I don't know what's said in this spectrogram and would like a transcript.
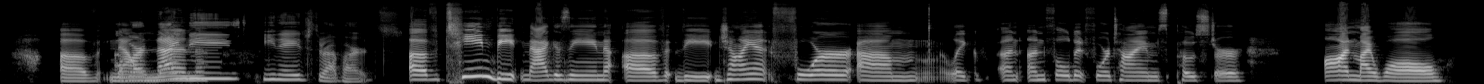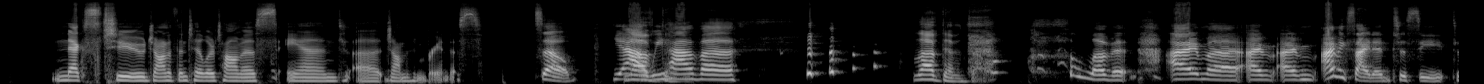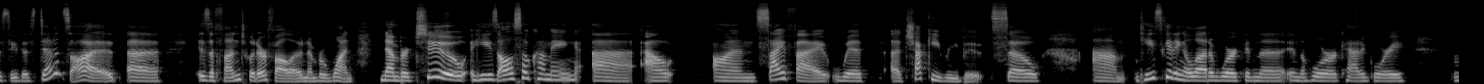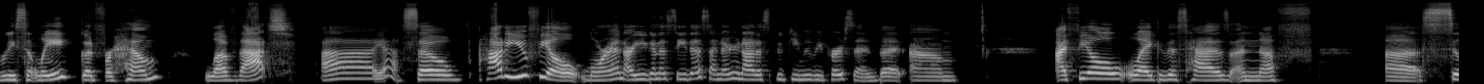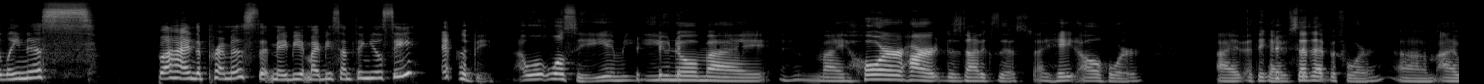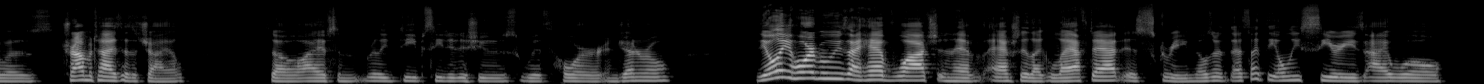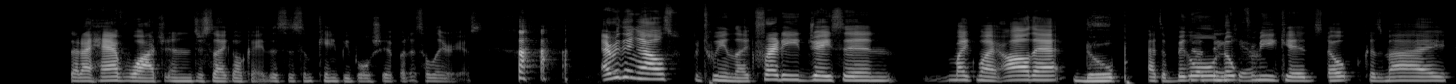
of Now of our '90s teenage throb hearts. of Teen Beat magazine of the giant four um like un- unfolded four times poster on my wall next to Jonathan Taylor Thomas and uh Jonathan Brandis. So, yeah, Love we Devon. have a Love Devon Sawa. love it. I'm uh I'm I'm I'm excited to see to see this. Devin Saw uh is a fun Twitter follow, number one. Number two, he's also coming uh out on Syfy with a Chucky reboot. So um he's getting a lot of work in the in the horror category recently. Good for him. Love that. Uh yeah. So how do you feel, Lauren? Are you gonna see this? I know you're not a spooky movie person, but um I feel like this has enough uh silliness behind the premise that maybe it might be something you'll see. It could be. Uh, We'll, we'll see. I mean, you know my my horror heart does not exist. I hate all horror. I I think I've said that before. Um, I was traumatized as a child, so I have some really deep seated issues with horror in general. The only horror movies I have watched and have actually like laughed at is Scream. Those are that's like the only series I will that I have watched and just like, okay, this is some campy bullshit, but it's hilarious. Everything else between like Freddy, Jason, Mike, Mike, all that, nope. That's a big No, old nope you. for me, kids. Nope, because my,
